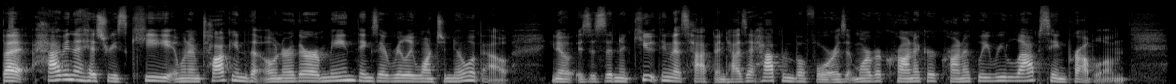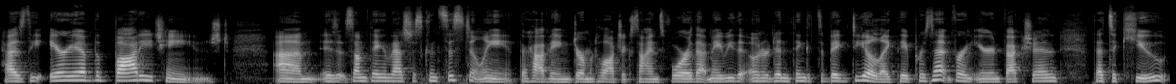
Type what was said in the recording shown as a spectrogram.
But having that history is key. And when I'm talking to the owner, there are main things I really want to know about. You know, is this an acute thing that's happened? Has it happened before? Is it more of a chronic or chronically relapsing problem? Has the area of the body changed? Um, is it something that's just consistently they're having dermatologic signs for that maybe the owner didn't think it's a big deal? Like they present for an ear infection that's acute,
